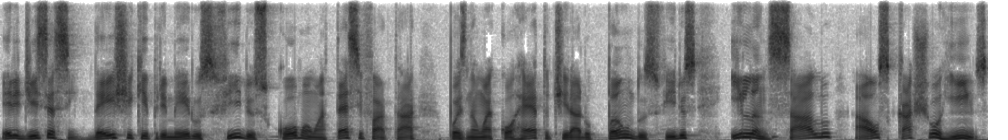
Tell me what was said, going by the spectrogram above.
Ele disse assim: Deixe que primeiro os filhos comam até se fartar, pois não é correto tirar o pão dos filhos e lançá-lo aos cachorrinhos.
